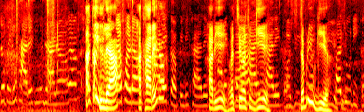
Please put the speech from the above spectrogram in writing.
જો પેલું ખારેક ઝાડ. આ કયું લે આ? આ ખારેક? ખારેક, પેલી વચ્ચે વચ્ચે ગીએ જબરી ગીએ ખજૂરી કે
